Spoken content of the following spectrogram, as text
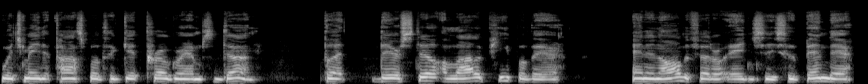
which made it possible to get programs done. But there's still a lot of people there, and in all the federal agencies who've been there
